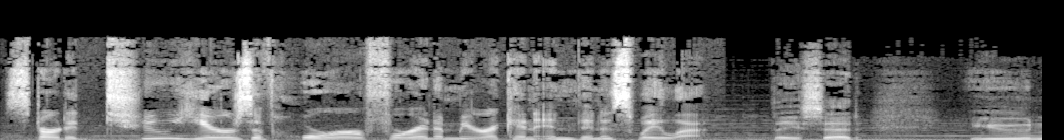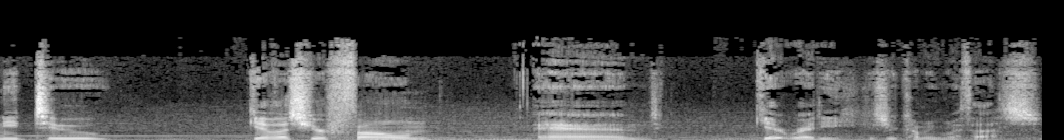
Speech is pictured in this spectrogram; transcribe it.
Started two years of horror for an American in Venezuela. They said, You need to give us your phone and get ready because you're coming with us.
